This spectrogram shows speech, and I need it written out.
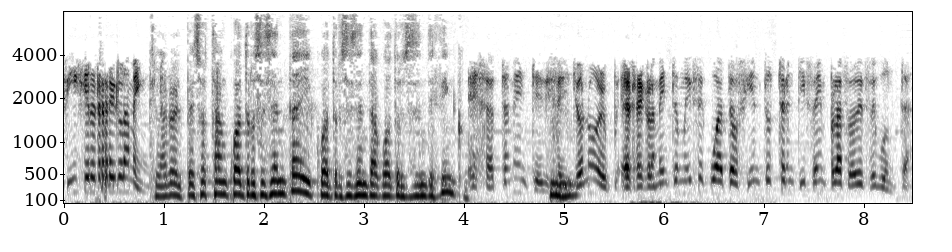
fije el reglamento. Claro, el peso está en 460 y 460 a 465. Exactamente, dice, yo no, el, reglamento me dice 436 en plazo de segunda.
